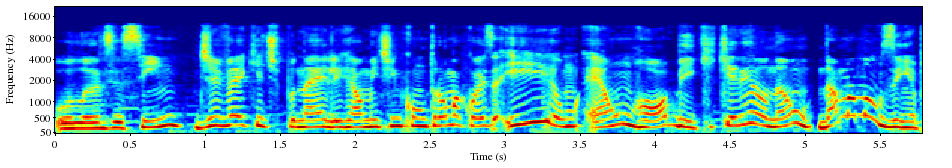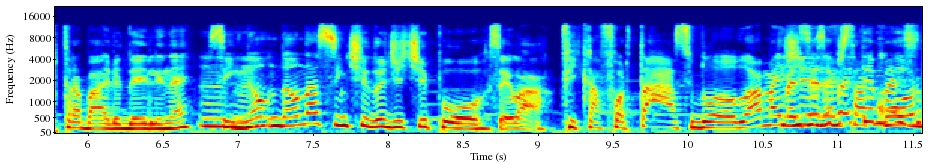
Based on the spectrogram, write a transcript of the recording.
o, o lance, assim, de ver que, tipo, né, ele realmente encontrou uma coisa. E um- é um hobby que, querendo ou não, dá uma mãozinha pro trabalho dele, né? Sim, Uhum. não, não no sentido de, tipo, sei lá, ficar fortaço, blá blá blá, mas, Mas de ele vai ter mais corpo.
